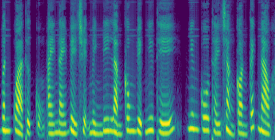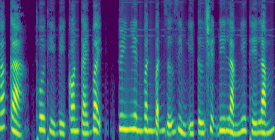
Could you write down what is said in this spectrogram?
Vân quả thực cũng áy náy về chuyện mình đi làm công việc như thế, nhưng cô thấy chẳng còn cách nào khác cả, thôi thì vì con cái vậy. Tuy nhiên Vân vẫn giữ gìn ý tứ chuyện đi làm như thế lắm,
